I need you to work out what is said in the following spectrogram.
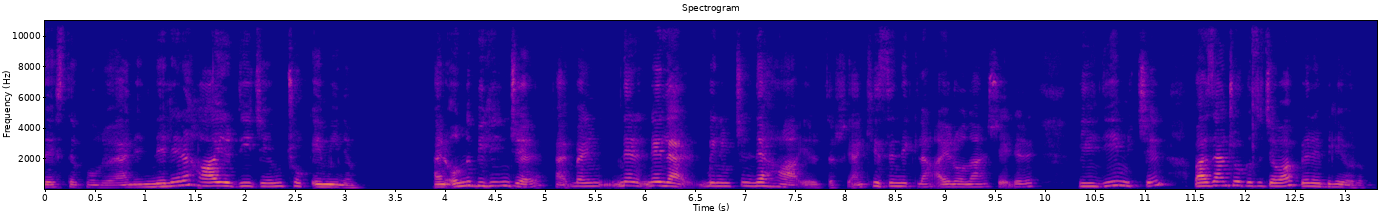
destek oluyor. Yani nelere hayır diyeceğimi çok eminim. Yani onu bilince yani benim ne- neler benim için ne hayırdır? Yani kesinlikle hayır olan şeyleri bildiğim için bazen çok hızlı cevap verebiliyorum.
